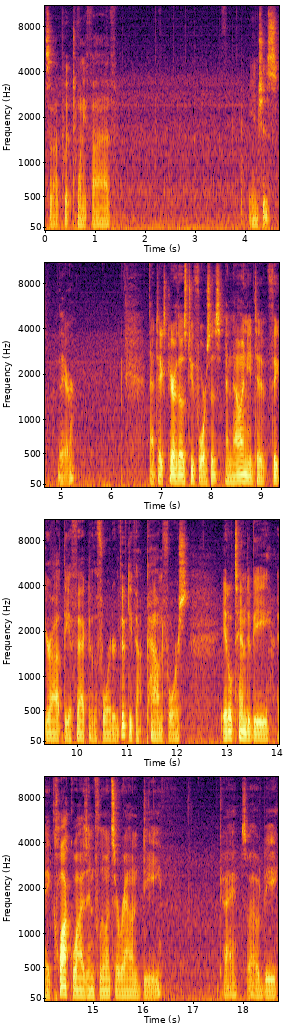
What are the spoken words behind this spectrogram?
So I put 25 inches there. That takes care of those two forces, and now I need to figure out the effect of the 450 pound force. It'll tend to be a clockwise influence around D. Okay, so that would be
